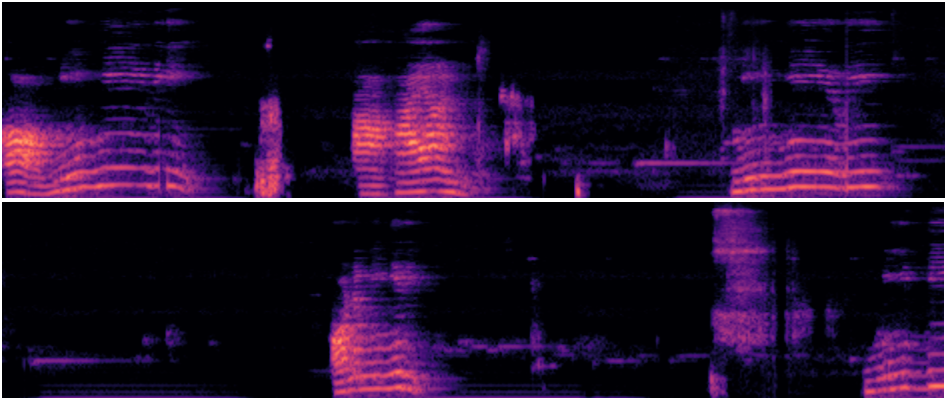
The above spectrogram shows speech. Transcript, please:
ඔව් මිහිරි. ආහයන් මිහිරි ඕන මිහිරි මිදි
